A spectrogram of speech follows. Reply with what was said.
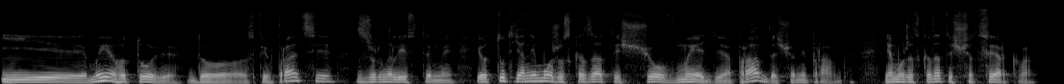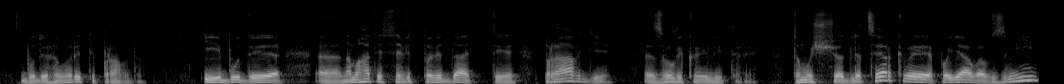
І ми готові до співпраці з журналістами. І от тут я не можу сказати, що в медіа правда, що неправда. Я можу сказати, що церква буде говорити правду і буде е, намагатися відповідати правді з великої літери. Тому що для церкви поява в ЗМІ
